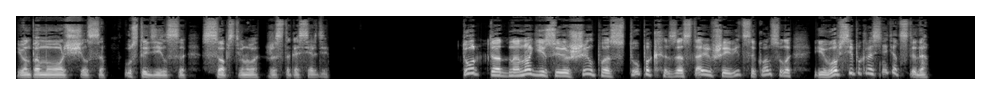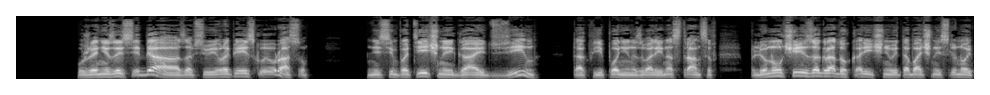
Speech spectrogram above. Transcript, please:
и он поморщился, устыдился собственного жестокосердия. Тут одноногий совершил поступок, заставивший вице-консула и вовсе покраснеть от стыда. Уже не за себя, а за всю европейскую расу. Несимпатичный Гай Дзин, так в Японии называли иностранцев, плюнул через ограду коричневой табачной слюной,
